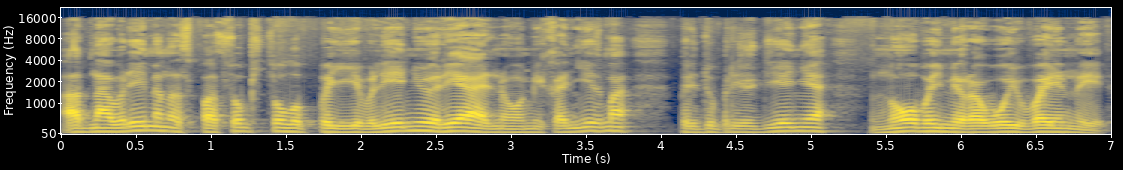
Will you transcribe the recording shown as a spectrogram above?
одновременно способствовала появлению реального механизма предупреждения новой мировой войны,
